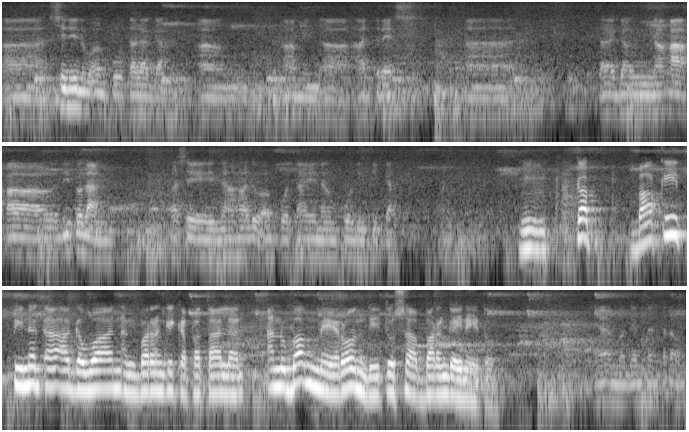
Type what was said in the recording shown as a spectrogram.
ah, Siniluan po talaga ang aming ah, address. Ah, talagang nakaka dito lang kasi nahahaluan po tayo ng politika. Mm. Kap, bakit pinag-aagawan ang Barangay Kapatalan? Ano bang meron dito sa barangay na ito? Yan, magandang tanong.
